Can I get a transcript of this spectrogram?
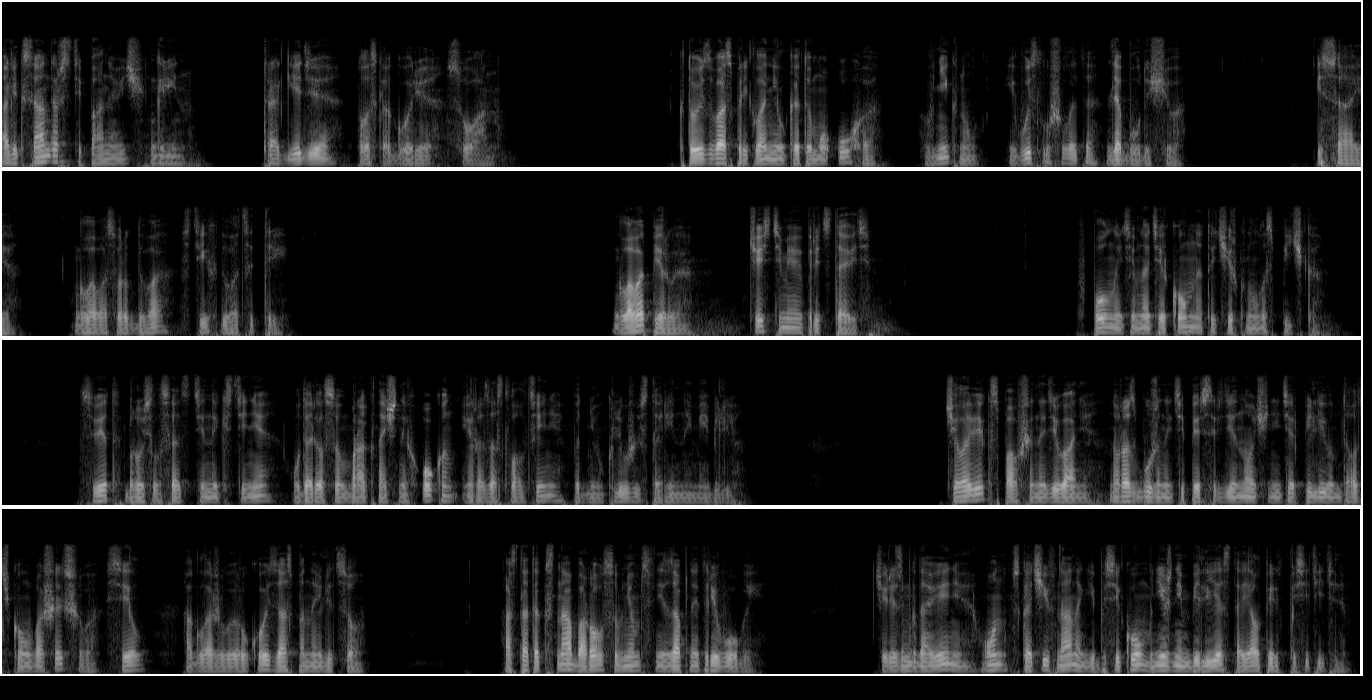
Александр Степанович Грин. Трагедия плоскогорья Суан. Кто из вас преклонил к этому ухо, вникнул и выслушал это для будущего? Исайя, глава 42, стих 23. Глава 1. Честь имею представить. В полной темноте комнаты чиркнула спичка. Свет бросился от стены к стене, ударился в мрак ночных окон и разослал тени под неуклюжей старинной мебелью. Человек, спавший на диване, но разбуженный теперь среди ночи нетерпеливым толчком вошедшего, сел, оглаживая рукой заспанное лицо. Остаток сна боролся в нем с внезапной тревогой. Через мгновение он, вскочив на ноги босиком в нижнем белье, стоял перед посетителем.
